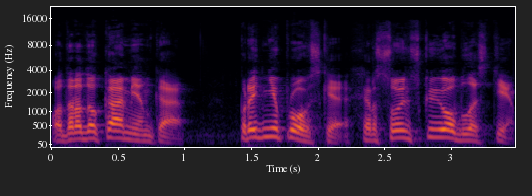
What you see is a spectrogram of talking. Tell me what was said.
Одрадокам'янка, Придніпровське Херсонської області.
